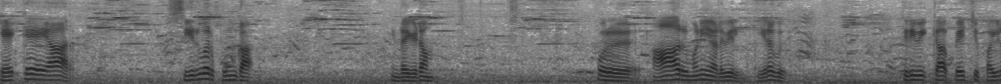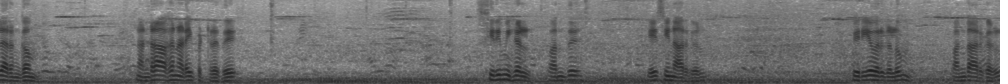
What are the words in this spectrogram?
கேகேஆர் சிறுவர் பூங்கா இந்த இடம் ஒரு ஆறு மணி அளவில் இரவு. திருவிக்கா பேச்சு பயிலரங்கம் நன்றாக நடைபெற்றது. சிறுமிகள் வந்து பேசினார்கள். பெரியவர்களும் வந்தார்கள்.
